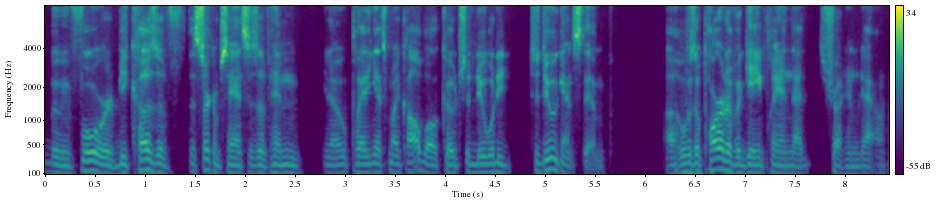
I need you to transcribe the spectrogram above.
moving forward because of the circumstances of him, you know, playing against Mike Caldwell, coach that knew what he to do against him, uh, who was a part of a game plan that shut him down.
